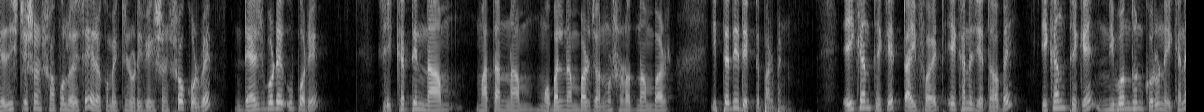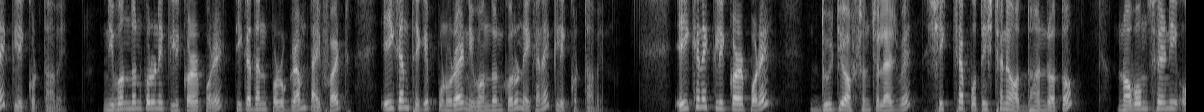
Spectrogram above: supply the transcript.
রেজিস্ট্রেশন সফল হয়েছে, এরকম একটি নোটিফিকেশন শো করবে। ড্যাশবোর্ডের উপরে শিক্ষার্থীর নাম, মাতার নাম, মোবাইল নাম্বার জন্মসনদ নাম্বার ইত্যাদি দেখতে পারবেন। এইখান থেকে টাইফয়েড এখানে যেতে হবে। এখান থেকে নিবন্ধন করুন, এখানে ক্লিক করতে হবে। নিবন্ধন করুনে ক্লিক করার পরে টিকাদান প্রোগ্রাম টাইফয়েড এইখান থেকে পুনরায় নিবন্ধন করুন, এখানে ক্লিক করতে হবে। এইখানে ক্লিক করার পরে দুইটি অপশন চলে আসবে, শিক্ষা প্রতিষ্ঠানে অধ্যয়নরত নবম শ্রেণি ও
